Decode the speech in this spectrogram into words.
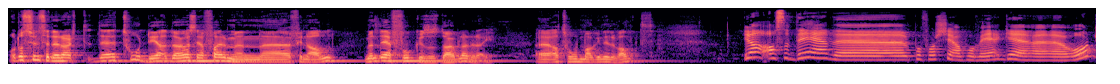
Og da syns jeg det er rart. Det er to dager siden Farmen-finalen, men det er fokus hos Dagbladet i dag. Eh, At hun Magnhild vant. Ja, altså det er det på forsida på VG òg.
